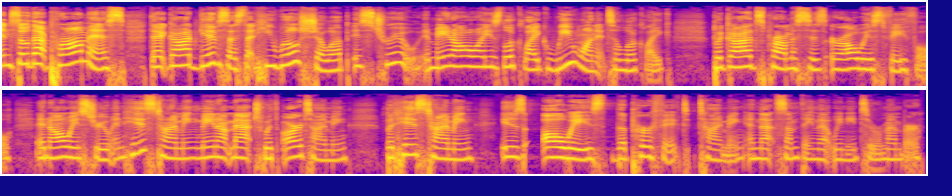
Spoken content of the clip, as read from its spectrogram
and so that promise that God gives us that He will show up is true. It may not always look like we want it to look like, but God's promises are always faithful and always true. And His timing may not match with our timing, but His timing is always the perfect timing. And that's something that we need to remember.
